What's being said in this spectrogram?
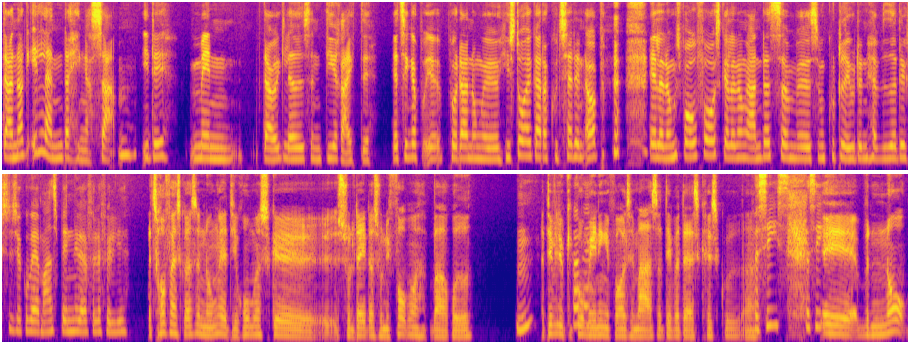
der er nok et eller andet, der hænger sammen i det, men der er jo ikke lavet sådan direkte. Jeg tænker på, øh, at der er nogle øh, historikere, der kunne tage den op, eller nogle sprogforskere, eller nogle andre, som, øh, som kunne drive den her videre. Det synes jeg kunne være meget spændende i hvert fald at følge. Jeg tror faktisk også, at nogle af de romerske soldaters uniformer var røde. Mm, Og det ville jo give god mening i forhold til Mars, og det var deres krigsgud. Og... Præcis, præcis. Øh, hvornår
